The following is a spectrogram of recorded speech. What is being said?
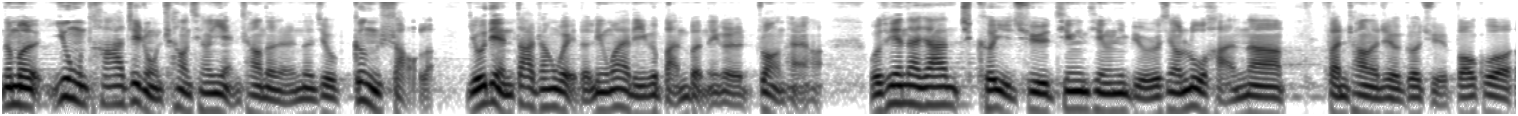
那么用他这种唱腔演唱的人呢，就更少了，有点大张伟的另外的一个版本那个状态哈。我推荐大家可以去听一听，你比如说像鹿晗呐翻唱的这个歌曲，包括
